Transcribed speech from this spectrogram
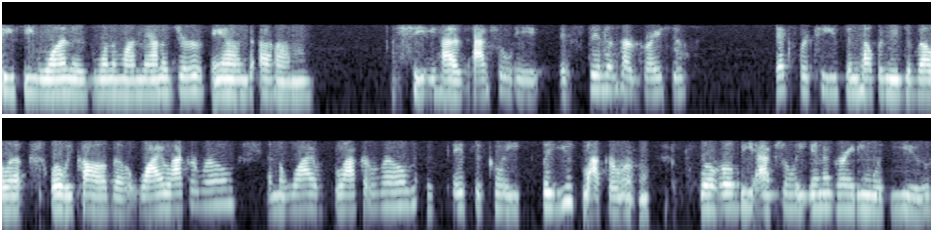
CC one is one of my managers, and um, she has actually extended her gracious expertise in helping me develop what we call the Y locker room, and the Y locker room is basically the youth locker room where we'll be actually integrating with you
